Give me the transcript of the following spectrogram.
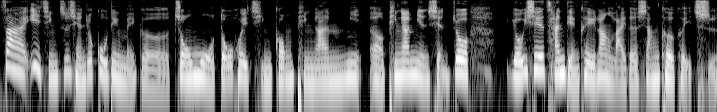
在疫情之前，就固定每个周末都会提供平安面，呃，平安面线，就有一些餐点可以让来的香客可以吃。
